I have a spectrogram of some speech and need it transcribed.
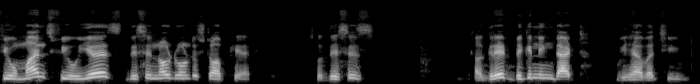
few months, few years. This is not going to stop here. So this is a great beginning that we have achieved.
